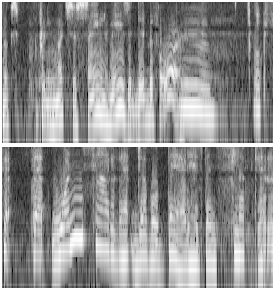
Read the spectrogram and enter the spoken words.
looks pretty much the same to me as it did before. Hmm. Except that one side of that double bed has been slept in.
